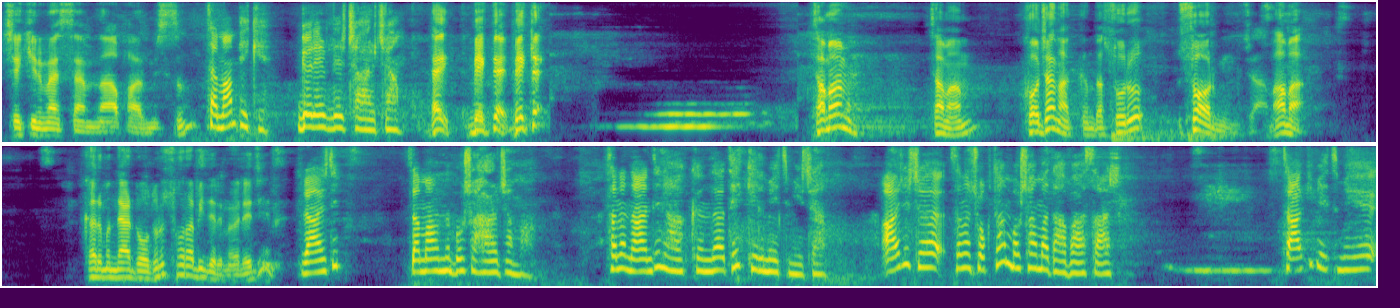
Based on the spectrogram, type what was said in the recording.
Çekilmezsem ne yaparmışsın? Tamam peki. Görevlileri çağıracağım. Hey bekle bekle. Tamam. Tamam. Kocan hakkında soru sormayacağım ama... Karımın nerede olduğunu sorabilirim öyle değil mi? Rajdip, zamanını boşa harcama. Sana Nandini hakkında tek kelime etmeyeceğim. Ayrıca sana çoktan boşanma davası var. Takip etmeye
